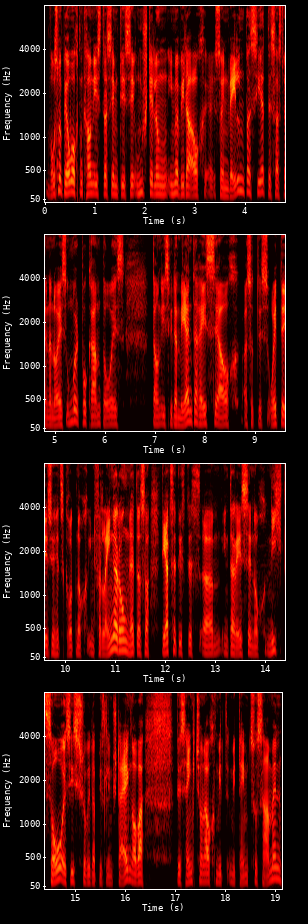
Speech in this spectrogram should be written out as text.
was man beobachten kann, ist, dass eben diese Umstellung immer wieder auch äh, so in Wellen passiert. Das heißt, wenn ein neues Umweltprogramm da ist, dann ist wieder mehr Interesse auch. Also das alte ist ja jetzt gerade noch in Verlängerung. Nicht? Also derzeit ist das ähm, Interesse noch nicht so. Es ist schon wieder ein bisschen im Steigen, aber das hängt schon auch mit, mit dem zusammen.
